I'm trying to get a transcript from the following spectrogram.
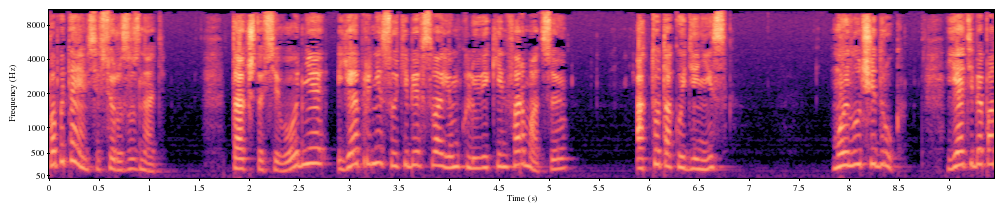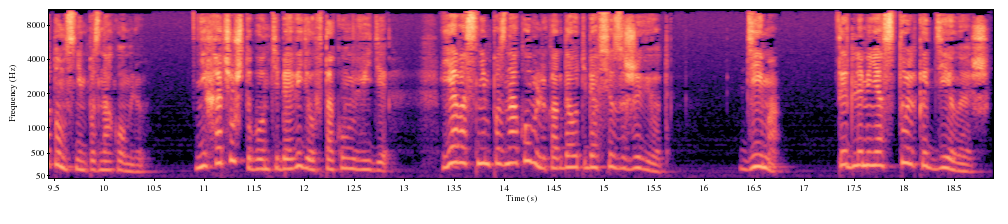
Попытаемся все разузнать». Так что сегодня я принесу тебе в своем клювике информацию. А кто такой Денис? Мой лучший друг. Я тебя потом с ним познакомлю. Не хочу, чтобы он тебя видел в таком виде. Я вас с ним познакомлю, когда у тебя все заживет. Дима, ты для меня столько делаешь.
